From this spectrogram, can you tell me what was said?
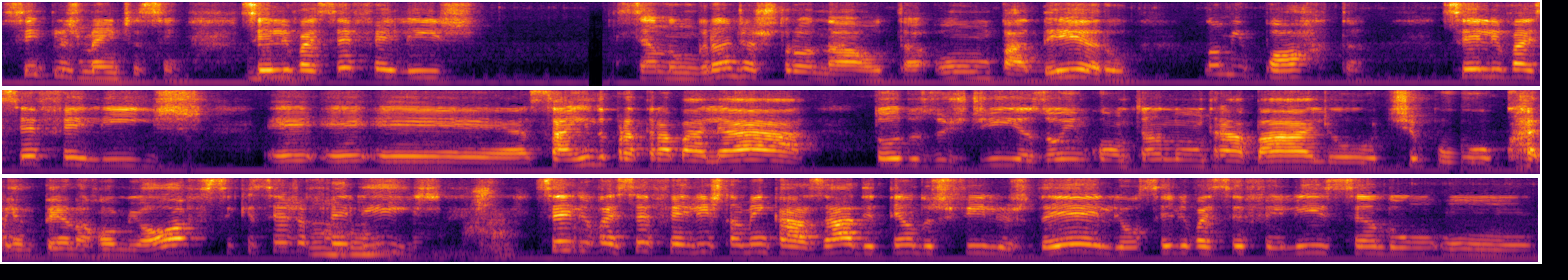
Simplesmente assim. Se ele vai ser feliz sendo um grande astronauta ou um padeiro, não me importa. Se ele vai ser feliz é, é, é saindo para trabalhar todos os dias ou encontrando um trabalho tipo quarentena home office que seja uhum. feliz. Se ele vai ser feliz também casado e tendo os filhos dele, ou se ele vai ser feliz sendo um, um,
